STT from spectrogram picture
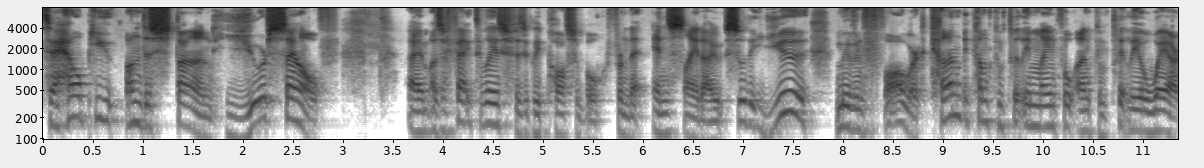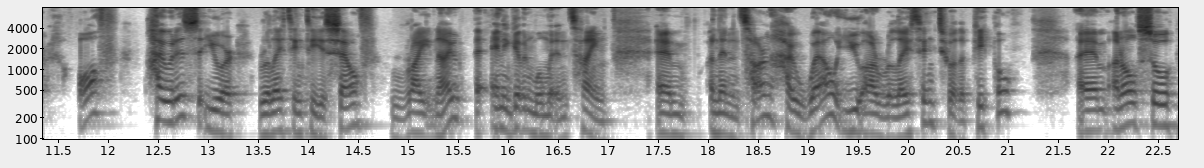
to help you understand yourself um, as effectively as physically possible from the inside out, so that you, moving forward, can become completely mindful and completely aware of how it is that you are relating to yourself right now at any given moment in time, um, and then in turn how well you are relating to other people, um, and also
